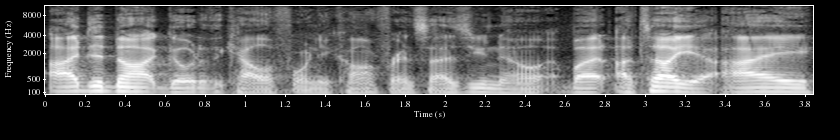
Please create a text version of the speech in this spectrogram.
I did not go to the California conference, as you know, but I'll tell you, I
